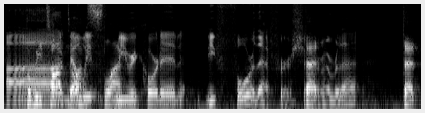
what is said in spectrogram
but we talked no, on we, Slack. We recorded before that first show. That- remember that? That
